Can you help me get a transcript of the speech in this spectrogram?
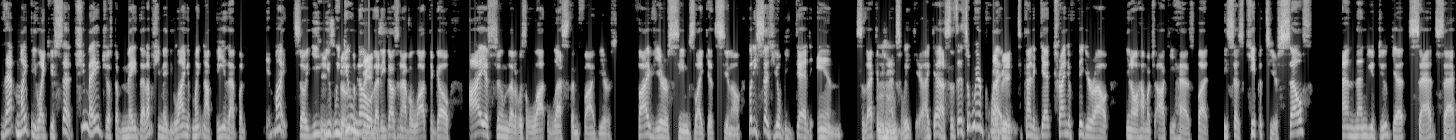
that might be like you said. She may just have made that up. She may be lying. It might not be that, but it might. So you, you, we do know beans. that he doesn't have a lot to go. I assume that it was a lot less than five years. Five years seems like it's you know, but he says you'll be dead in. So that could be Mhm. next week. Yeah, I guess it's it's a weird play Maybe. to kind of get trying to figure out you know how much Aki has. But he says keep it to yourself, and then you do get sad sack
